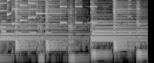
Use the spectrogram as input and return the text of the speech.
Bye.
